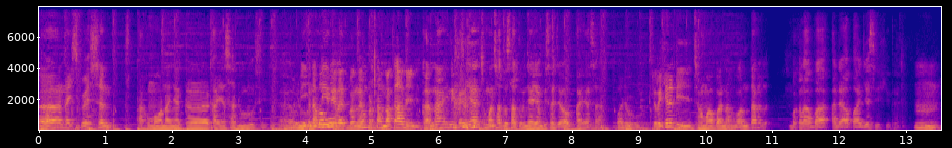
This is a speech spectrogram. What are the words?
Eh, next question. Aku mau nanya ke Kak Yasa dulu sih. Eh, ini Kenapa ini relate banget. yang pertama kali nih? Karena ini kayaknya cuma satu-satunya yang bisa jawab Kak Yasa. Waduh. Kira-kira di Camaba Nangon ntar bakal apa, ada apa aja sih gitu? Hmm.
